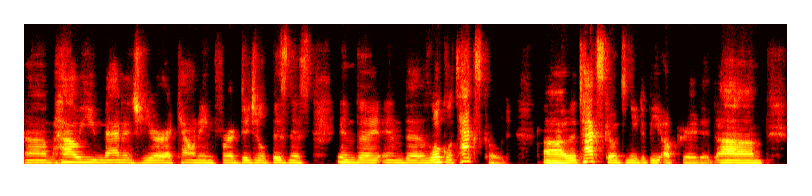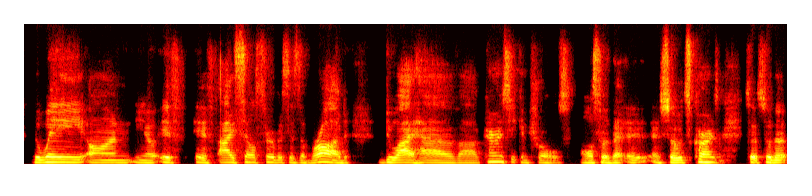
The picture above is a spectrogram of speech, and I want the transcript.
um, how you manage your accounting for a digital business in the in the local tax code. Uh, the tax codes need to be upgraded. Um, the way on you know if if I sell services abroad, do I have uh, currency controls also that uh, and so it's current so so the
